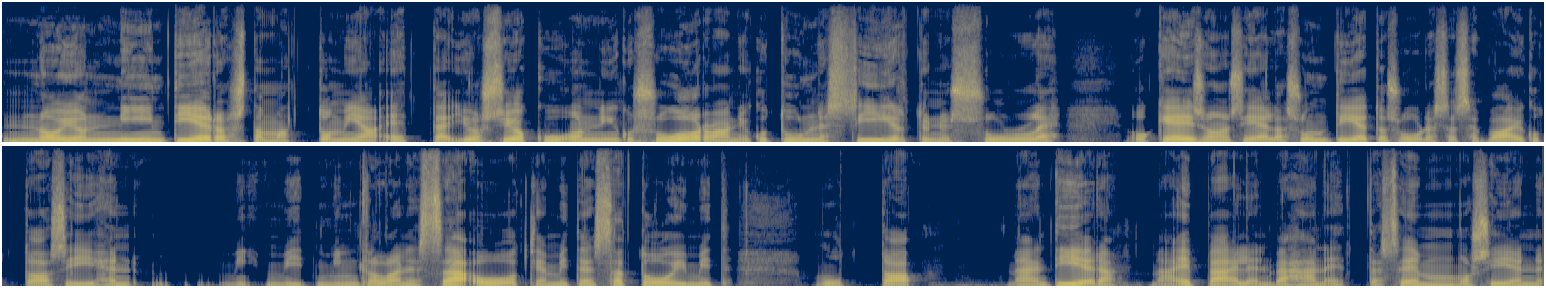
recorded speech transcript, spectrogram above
noi on niin tiedostamattomia, että jos joku on niinku suoraan joku tunne siirtynyt sulle, okei se on siellä sun tietoisuudessa, se vaikuttaa siihen, mi- minkälainen sä oot ja miten sä toimit, mutta mä en tiedä, mä epäilen vähän, että semmoisien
